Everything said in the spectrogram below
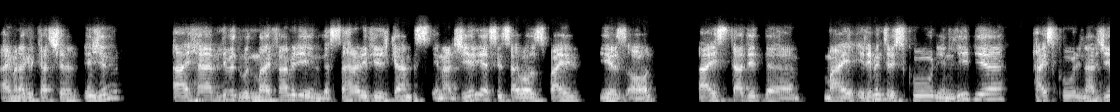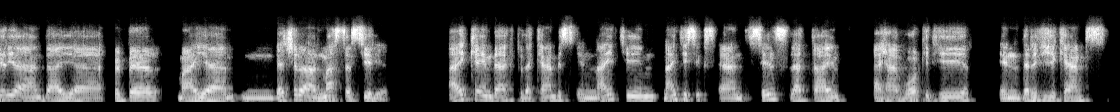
I'm an agricultural engineer. I have lived with my family in the Sahara refugee camps in Algeria since I was five years old. I studied uh, my elementary school in Libya, high school in Algeria, and I uh, prepared my um, bachelor and master in Syria. I came back to the campus in 1996, and since that time, I have worked here in the refugee camps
